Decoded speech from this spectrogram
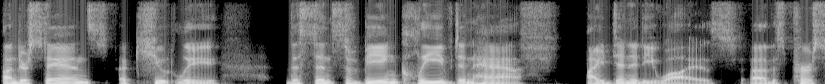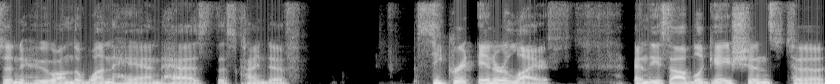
understands acutely the sense of being cleaved in half, identity wise. Uh, this person who, on the one hand, has this kind of secret inner life and these obligations to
